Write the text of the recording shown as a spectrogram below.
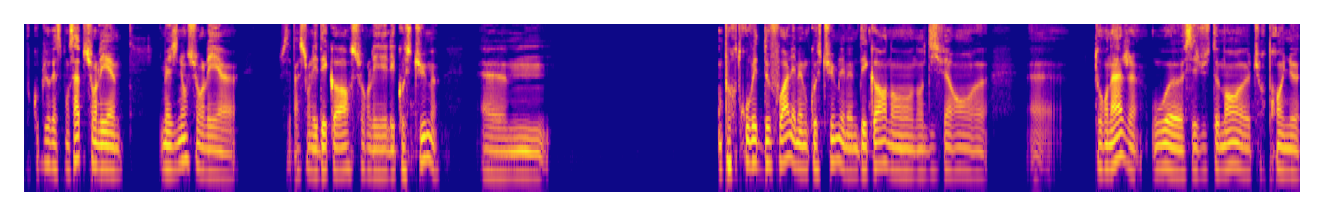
beaucoup plus responsable sur les imaginons sur les je sais pas sur les décors sur les, les costumes. On peut retrouver deux fois les mêmes costumes les mêmes décors dans, dans différents tournages où c'est justement tu reprends une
